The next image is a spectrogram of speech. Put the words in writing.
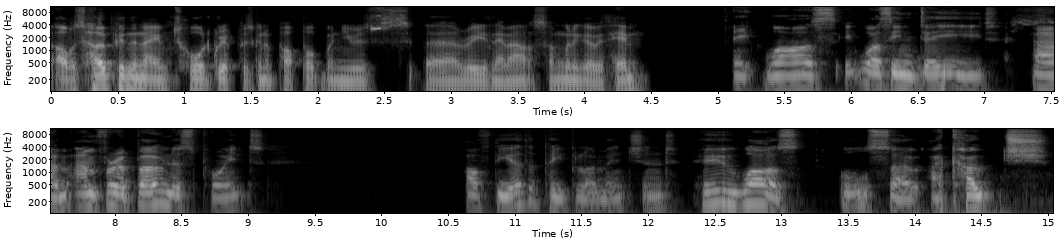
I was hoping the name Tord Grip was going to pop up when you was uh, reading them out, so I'm going to go with him. It was. It was indeed. Um, and for a bonus point, of the other people I mentioned, who was also a coach?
